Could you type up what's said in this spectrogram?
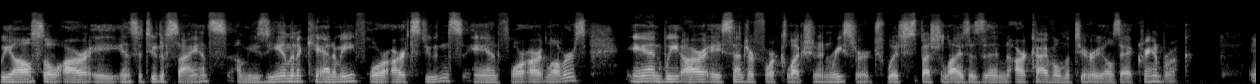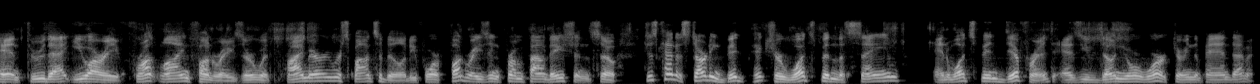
We also are a Institute of Science, a museum and academy for art students and for art lovers, and we are a center for collection and research, which specializes in archival materials at Cranbrook. And through that, you are a frontline fundraiser with primary responsibility for fundraising from foundations. So, just kind of starting big picture, what's been the same and what's been different as you've done your work during the pandemic?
